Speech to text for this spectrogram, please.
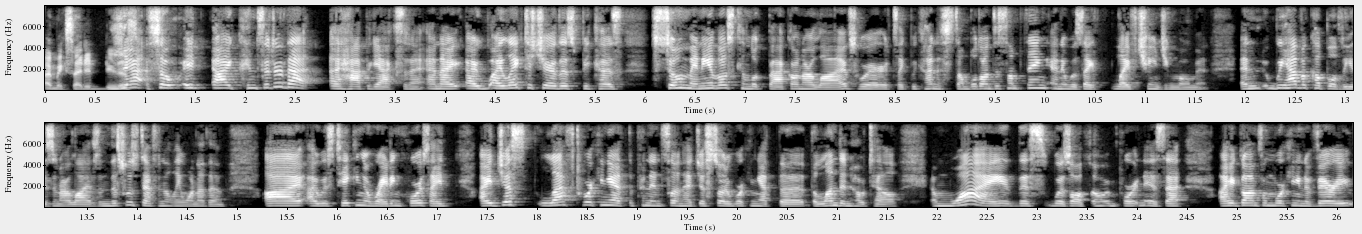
I'm excited to do this. Yeah, so it, I consider that a happy accident, and I, I I like to share this because so many of us can look back on our lives where it's like we kind of stumbled onto something and it was like life changing moment. And we have a couple of these in our lives, and this was definitely one of them. I, I was taking a writing course. I I just left working at the Peninsula and had just started working at the the London Hotel. And why this was also important is that I had gone from working in a very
